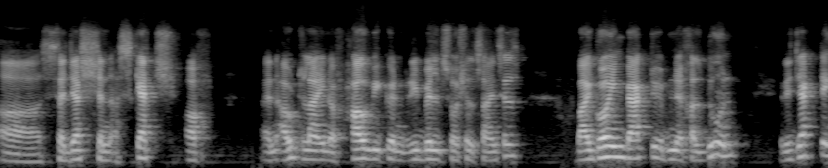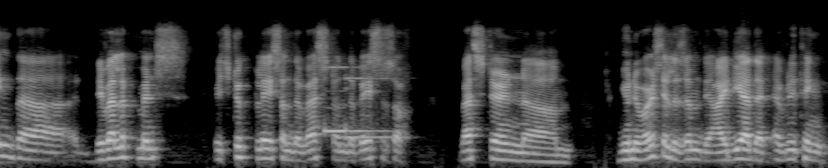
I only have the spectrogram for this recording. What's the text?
a suggestion, a sketch of an outline of how we can rebuild social sciences by going back to Ibn Khaldun, rejecting the developments which took place on the West on the basis of Western um, universalism, the idea that everything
